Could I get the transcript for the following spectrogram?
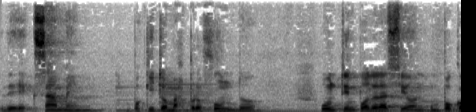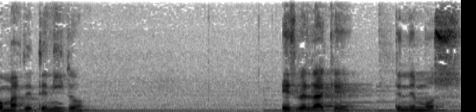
de examen un poquito más profundo, un tiempo de oración un poco más detenido. Es verdad que tenemos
